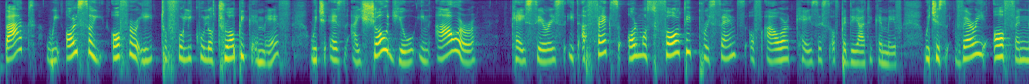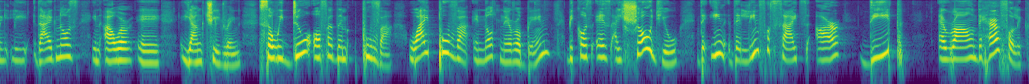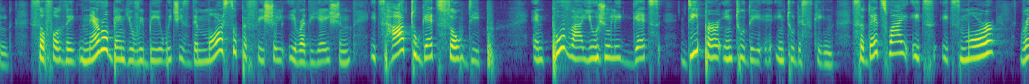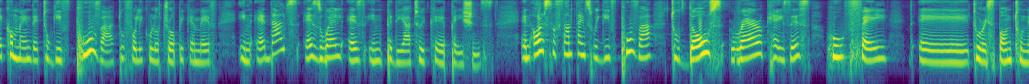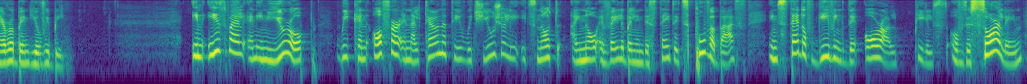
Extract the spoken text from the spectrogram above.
but we also offer it to folliculotropic MF, which as I showed you in our case series, it affects almost 40% of our cases of pediatric MF, which is very often diagnosed in our uh, young children. So we do offer them PUVA. Why PUVA and not narrowband? Because as I showed you, the, in, the lymphocytes are deep around the hair follicle. So for the narrowband UVB, which is the more superficial irradiation, it's hard to get so deep. And PUVA usually gets deeper into the, into the skin. So that's why it's, it's more recommended to give PUVA to folliculotropic MF in adults as well as in pediatric uh, patients. And also sometimes we give PUVA to those rare cases who fail uh, to respond to narrowband UVB. In Israel and in Europe, we can offer an alternative, which usually it's not, I know, available in the States, it's PUVA bath. Instead of giving the oral pills of the psoralen,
